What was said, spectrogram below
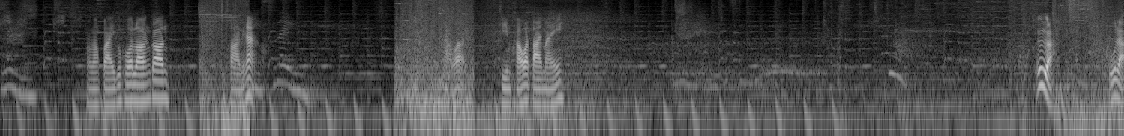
slain. กำลังไปทุกคนร้อนก่อน ตายไหมน่ะ Enemy slain. ถามว่าทีมเขาอะตายไหมเอื้อ อู้หลา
